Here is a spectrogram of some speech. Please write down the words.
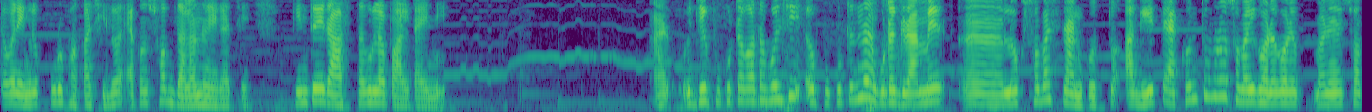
তখন এগুলো পুরো ফাঁকা ছিল। এখন সব দালান হয়ে গেছে। কিন্তু এই রাস্তাগুলো পাল্টায়নি। আর ওই যে পুকুরটার কথা বলছি ওই পুকুরটা না গোটা গ্রামের লোক সবাই স্নান করতো। আগে তো এখন তো পুরো সবাই ঘরে ঘরে মানে সব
